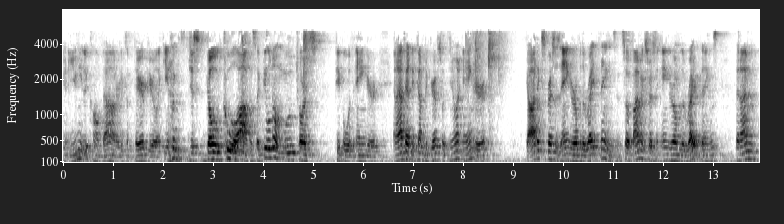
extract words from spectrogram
you, know, you need to calm down or get some therapy or like, you know, just go cool off. It's like people don't move towards people with anger. And I've had to come to grips with, you know what, anger, God expresses anger over the right things. And so if I'm expressing anger over the right things, then I'm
